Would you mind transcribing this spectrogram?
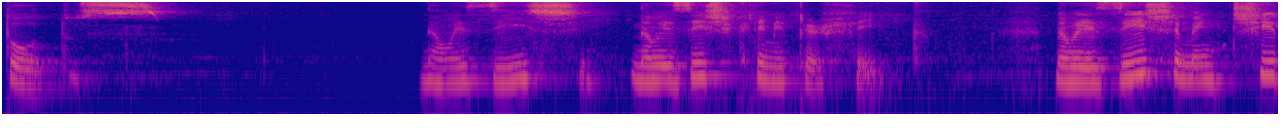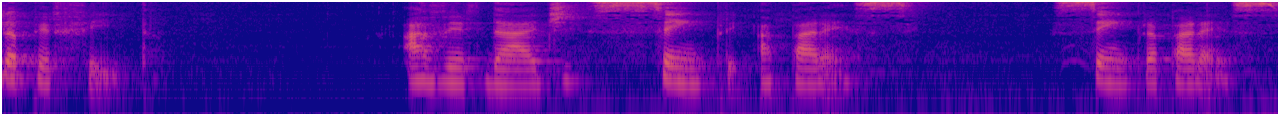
todos. Não existe, não existe crime perfeito. Não existe mentira perfeita. A verdade sempre aparece. Sempre aparece.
